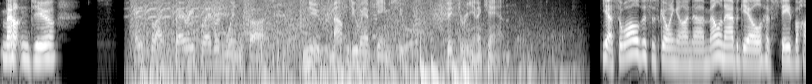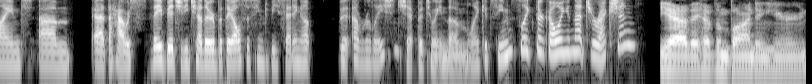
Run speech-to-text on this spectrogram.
Mountain Dew. Tastes like berry flavored wind sauce. New Mountain Dew Amp Game Fuel. Victory in a can. Yeah, so all of this is going on. Uh, Mel and Abigail have stayed behind um, at the house. They bitch at each other, but they also seem to be setting up a- relationship between them. Like, it seems like they're going in that direction. yeah, they have them bonding here.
